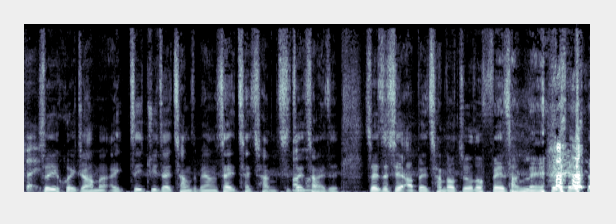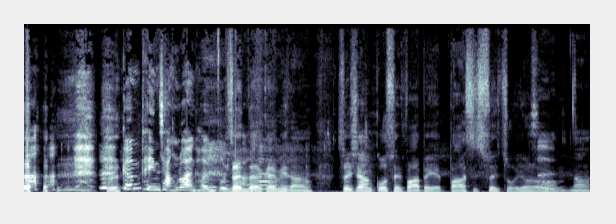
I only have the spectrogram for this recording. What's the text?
对，所以会叫他们哎这一句在唱怎么样，再再唱一次，再唱一次。所以这些阿伯唱到最后都非常累，跟平常乱哼不一样，真的跟平常。所以像郭水发伯八十岁左右了，那。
